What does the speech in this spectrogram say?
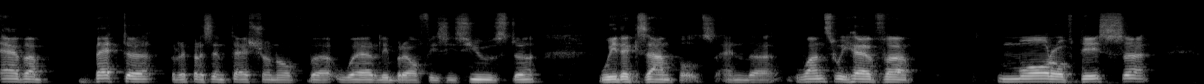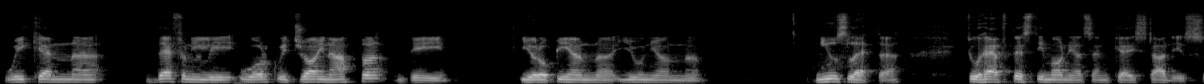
have a better representation of uh, where LibreOffice is used uh, with examples. And uh, once we have uh, more of this, uh, we can uh, definitely work with JoinUp, the European Union newsletter, to have testimonials and case studies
